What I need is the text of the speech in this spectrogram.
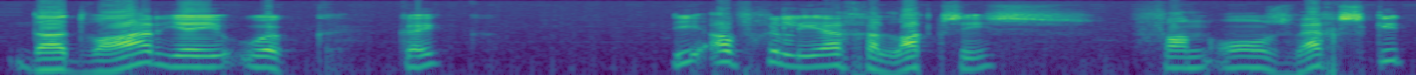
dat waar jy ook kyk, die afgelee galaksies van ons wegskiet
